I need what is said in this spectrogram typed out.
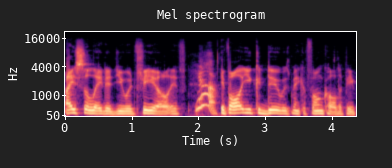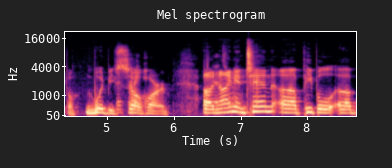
isolated you would feel if Yeah. if all you could do was make a phone call to people. It would be so right. hard. Uh, nine in ten uh, people, uh,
